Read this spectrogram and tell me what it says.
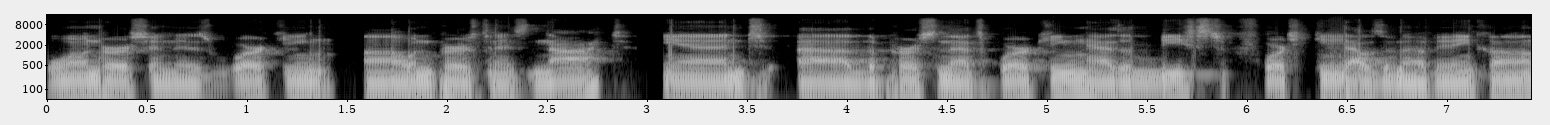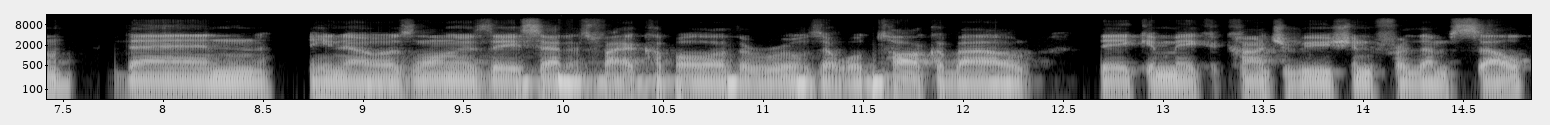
one person is working, uh, one person is not, and uh, the person that's working has at least fourteen thousand of income, then you know as long as they satisfy a couple other rules that we'll talk about, they can make a contribution for themselves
